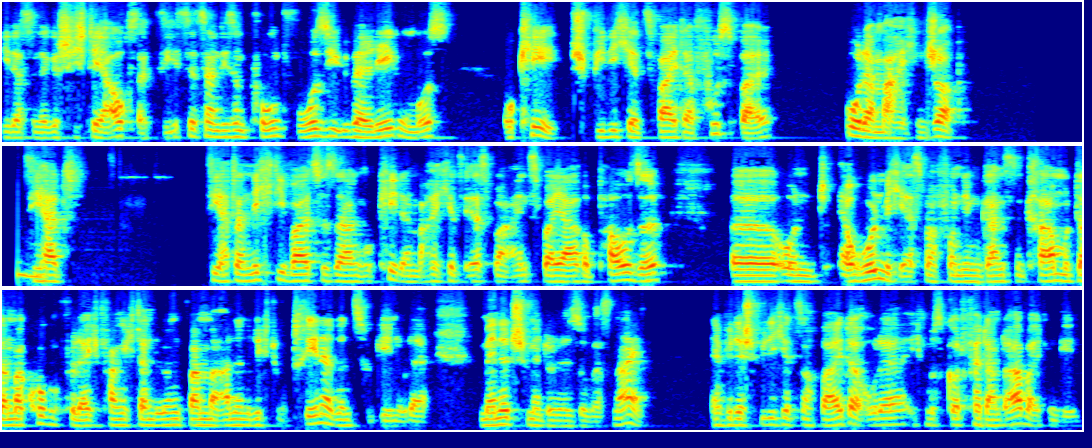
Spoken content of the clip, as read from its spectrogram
die das in der Geschichte ja auch sagt. Sie ist jetzt an diesem Punkt, wo sie überlegen muss, okay, spiele ich jetzt weiter Fußball oder mache ich einen Job? Mhm. Sie hat, sie hat dann nicht die Wahl zu sagen, okay, dann mache ich jetzt erstmal ein, zwei Jahre Pause äh, und erhole mich erstmal von dem ganzen Kram und dann mal gucken, vielleicht fange ich dann irgendwann mal an, in Richtung Trainerin zu gehen oder Management oder sowas. Nein. Entweder spiele ich jetzt noch weiter oder ich muss Gottverdammt arbeiten gehen.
